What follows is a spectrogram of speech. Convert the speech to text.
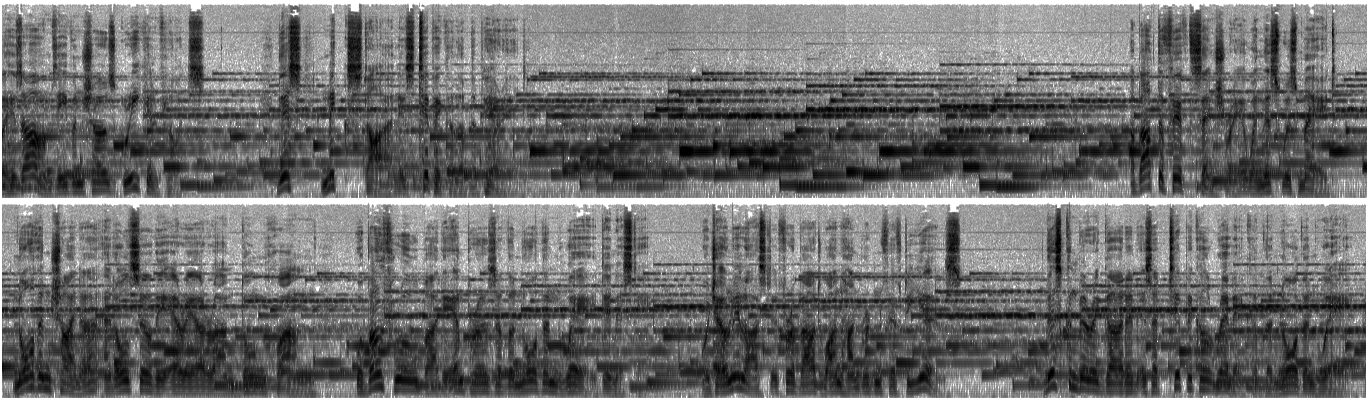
Over his arms even shows Greek influence. This mixed style is typical of the period. About the 5th century, when this was made, northern China and also the area around Dunhuang were both ruled by the emperors of the Northern Wei dynasty, which only lasted for about 150 years. This can be regarded as a typical relic of the Northern Wei,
